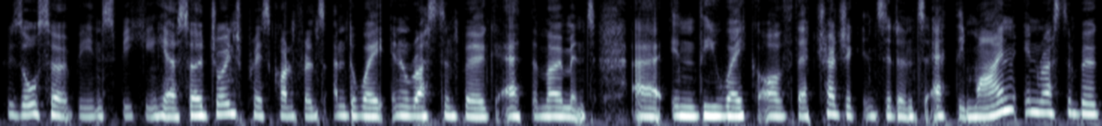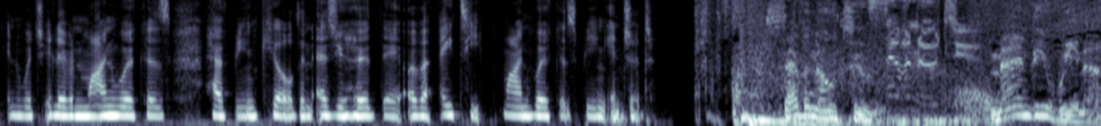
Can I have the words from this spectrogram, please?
who's also been speaking here. So a joint press conference underway in Rustenburg at the moment uh, in the wake of that tragic incident at the mine in Rustenburg in which 11 mine workers have been killed. And as you heard there, over 80 mine workers being injured. 702. 702. Mandy Wiener.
